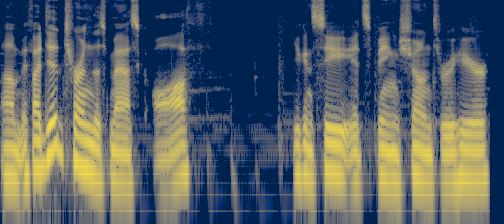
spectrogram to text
um, if I did turn this mask off, you can see it's being shown through here,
